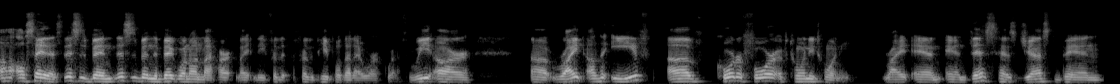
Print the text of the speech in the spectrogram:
I'll say this: this has been this has been the big one on my heart lately for the for the people that I work with. We are uh, right on the eve of quarter four of 2020, right? And and this has just been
